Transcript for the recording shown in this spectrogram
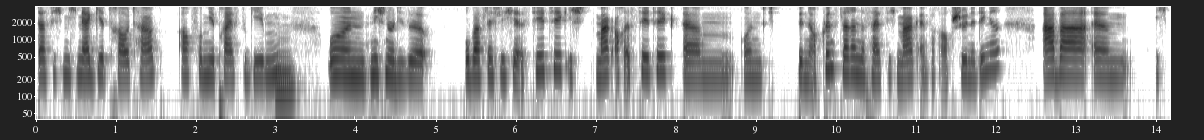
dass ich mich mehr getraut habe, auch von mir preiszugeben. Mhm. Und nicht nur diese oberflächliche Ästhetik. Ich mag auch Ästhetik ähm, und ich bin auch Künstlerin, das heißt, ich mag einfach auch schöne Dinge. Aber ähm, ich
